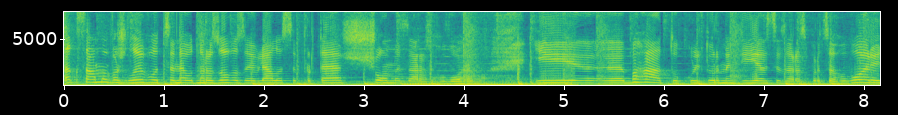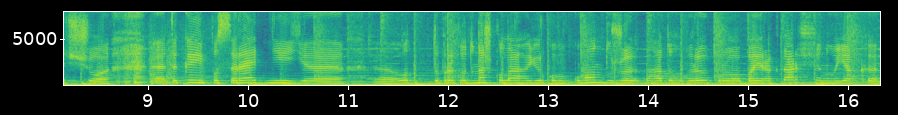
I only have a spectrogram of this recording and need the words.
Так само важливо, це неодноразово заявлялося про те, що ми зараз говоримо. І е, багато культурних дієвців зараз про це говорять. Що е, такий посередній, е, от, до прикладу, наш колега Юрко Вовкогон дуже багато говорив про байрактарщину як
